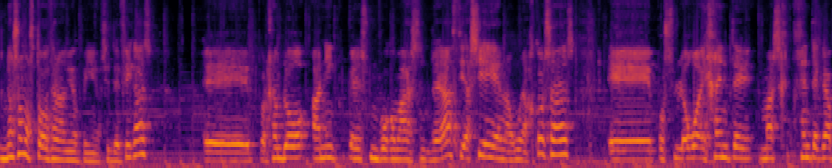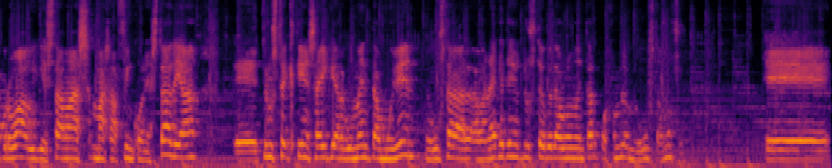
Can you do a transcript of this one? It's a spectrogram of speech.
no somos todos de la misma opinión. Si te fijas, eh, por ejemplo, Anik es un poco más reacia, sí, en algunas cosas. Eh, pues luego hay gente, más gente que ha probado y que está más, más afín con Stadia. Eh, Trustec tienes ahí que argumenta muy bien. Me gusta, la manera que tiene Trustec de argumentar, por ejemplo, me gusta mucho. Eh,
